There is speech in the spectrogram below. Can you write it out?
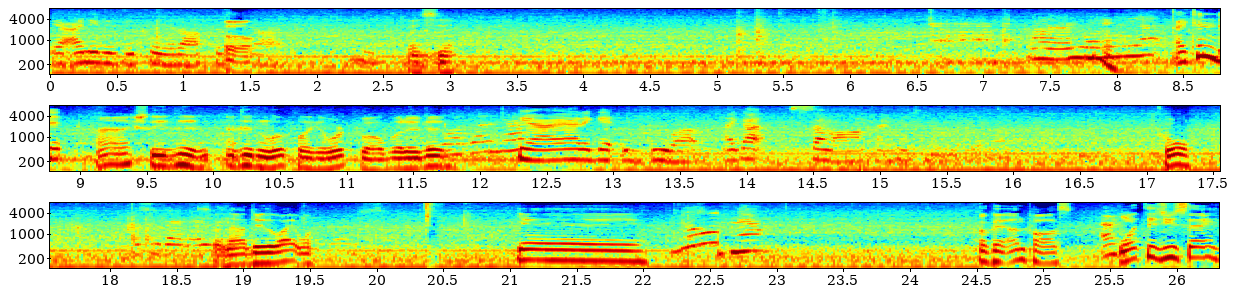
yeah, I needed to clean it off. Oh. I see. I can it. I actually did. It didn't look like it worked well, but it did. Yeah, I had to get the glue up. I got some off. I just Cool. So now do the white one. Yay! No. Now, Okay, unpause. Okay. What did you say?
